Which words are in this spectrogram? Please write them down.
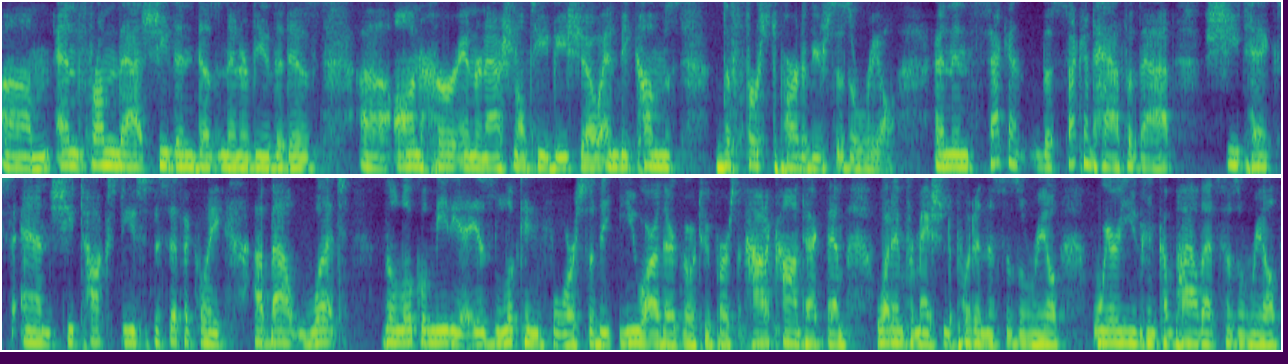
Um, and from that, she then does an interview that is uh, on her international TV show and becomes the first part of your sizzle reel. And then second, the second half of that, she takes and she talks to you specifically about what the local media is looking for so that you are their go to person, how to contact them, what information to put in the sizzle reel, where you can compile that sizzle reel.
